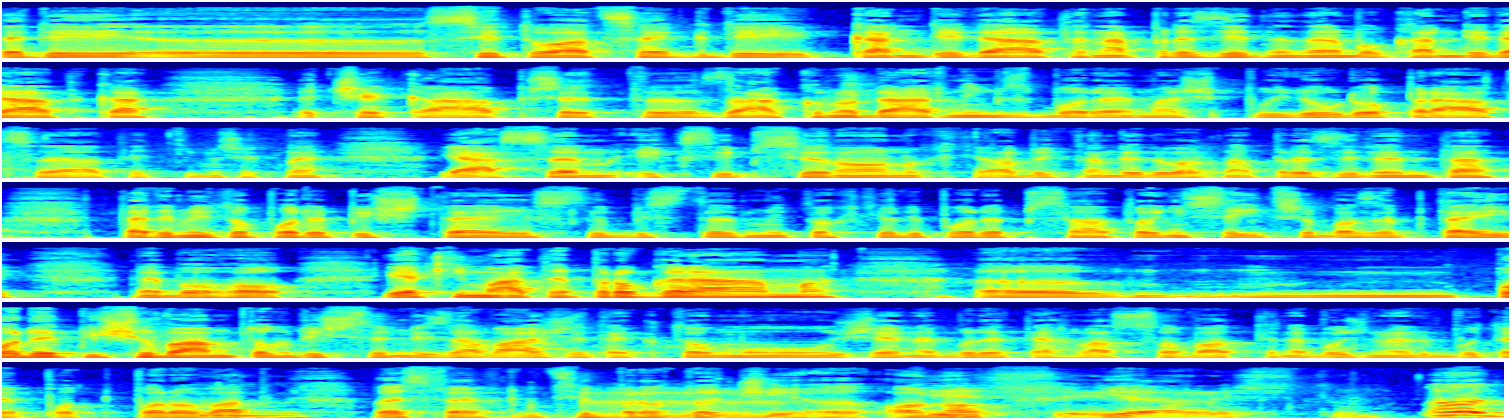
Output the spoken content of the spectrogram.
tedy e, situace, kdy kandidát na prezidenta nebo kandidátka čeká před zákonodárným sborem, až půjdou do práce a teď jim řekne, já jsem XY, chtěla bych kandidovat na prezidenta, tady mi to podepište, jestli byste mi to chtěli podepsat. Oni se jí třeba zeptají, nebo ho, jaký máte program, e, podepíšu vám to, když se mi zavážete k tomu, že nebudete hlasovat nebo že nebudete podporovat mm. ve své funkci proto, či ono. Je, no,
